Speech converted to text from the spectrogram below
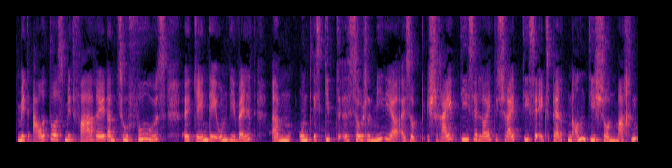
mit Autos, mit Fahrrädern, zu Fuß, äh, gehen die um die Welt. Ähm, und es gibt äh, Social Media. Also schreib diese Leute, schreib diese Experten an, die schon machen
